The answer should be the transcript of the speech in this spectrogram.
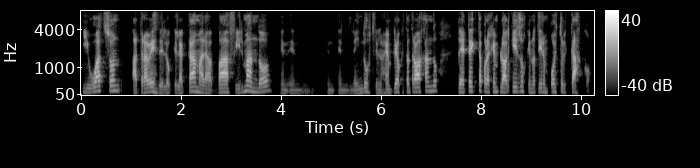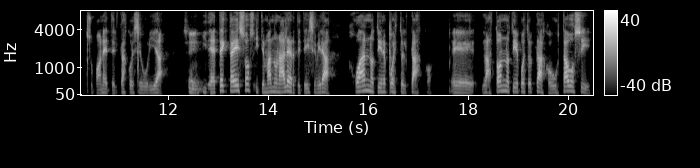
Y Watson, a través de lo que la cámara va filmando en, la industria, en los empleos que están trabajando, detecta, por ejemplo, aquellos que no tienen puesto el casco, suponete, el casco de seguridad. Y detecta esos y te manda una alerta y te dice, mira, Juan no tiene puesto el casco, eh, Gastón no tiene puesto el casco, Gustavo sí,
